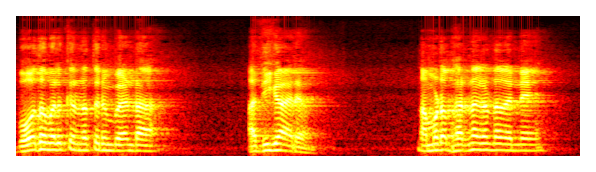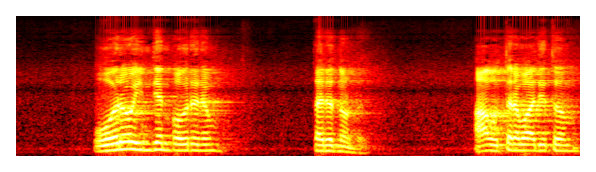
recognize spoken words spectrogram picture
ബോധവൽക്കരണത്തിനും വേണ്ട അധികാരം നമ്മുടെ ഭരണഘടന തന്നെ ഓരോ ഇന്ത്യൻ പൗരനും തരുന്നുണ്ട്. ആ ഉത്തരവാദിത്വം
